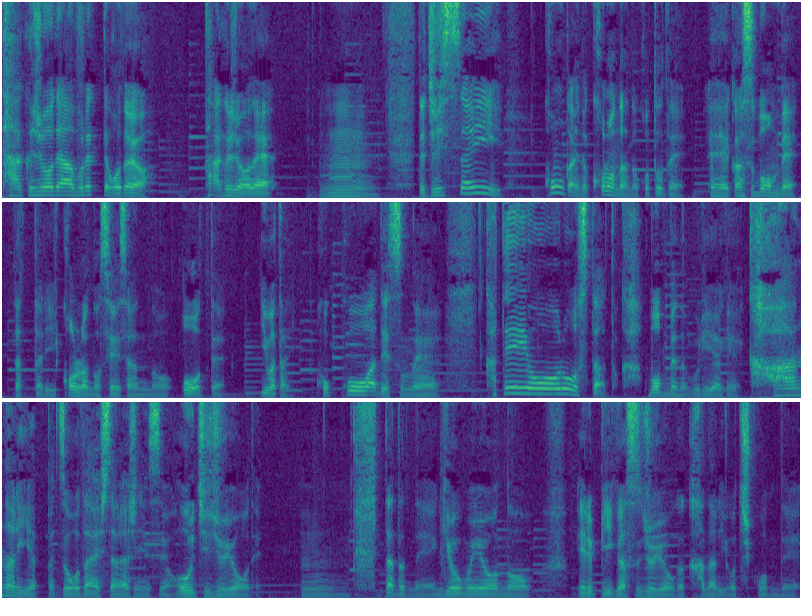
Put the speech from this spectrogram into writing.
卓上で炙れってことよ。卓上で。うん。で、実際、今回のコロナのことで、えー、ガスボンベだったり、コンロの生産の大手、岩谷。ここはですね、家庭用ロースターとか、ボンベの売り上げ、かなりやっぱ増大したらしいんですよ。おうち需要で。うん。ただね、業務用の LP ガス需要がかなり落ち込んで、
